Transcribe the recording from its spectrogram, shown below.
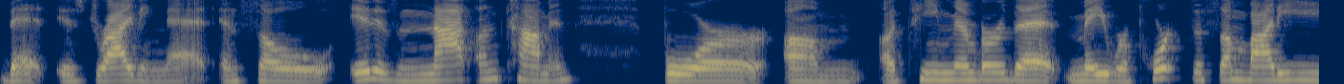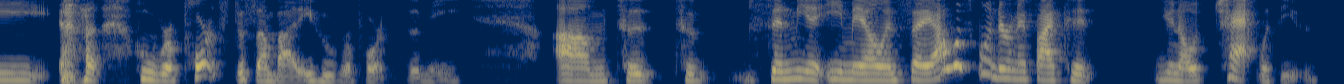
that is driving that and so it is not uncommon for um, a team member that may report to somebody who reports to somebody who reports to me um, to to send me an email and say, "I was wondering if I could, you know, chat with you."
